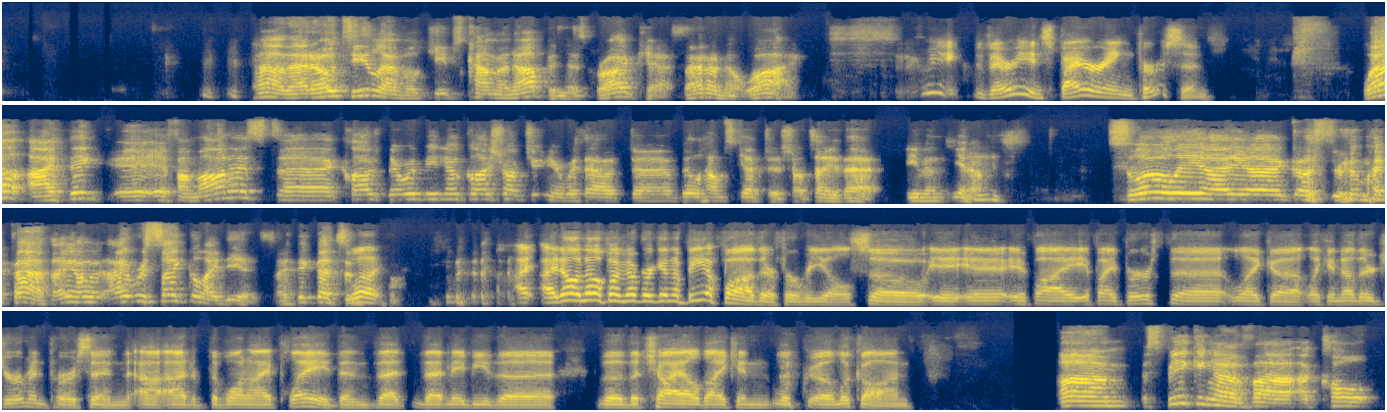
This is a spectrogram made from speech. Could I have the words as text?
Oh, that OT level keeps coming up in this broadcast. I don't know why. Very, very inspiring person. Well, I think if I'm honest, uh, Klaus, there would be no Klaus Schwab Jr. without uh, Wilhelm Skeptisch. I'll tell you that. Even you know, slowly I uh, go through my path. I I recycle ideas. I think that's a, Well, I, I don't know if I'm ever gonna be a father for real. So if I if I birth uh, like uh like another German person uh, out of the one I played, then that that may be the the the child I can look uh, look on. Um, speaking of uh, a cult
